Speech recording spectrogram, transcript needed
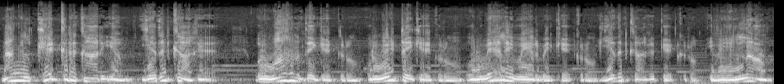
நாங்கள் கேட்கிற காரியம் எதற்காக? ஒரு வாகனத்தை கேட்கிறோம் ஒரு வீட்டை கேட்கிறோம் ஒரு வேலை உயர்வை கேட்கிறோம் எதற்காக கேட்கிறோம்? இவை எல்லாம்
